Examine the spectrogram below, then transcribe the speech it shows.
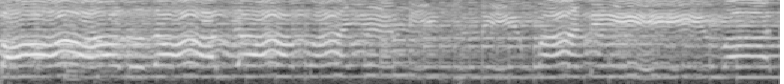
બાળ રાજા માએ મીઠડી માંડી વાત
